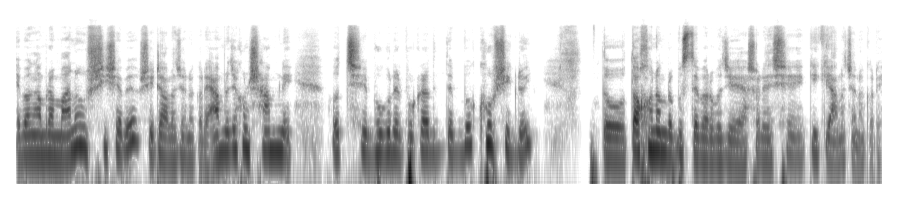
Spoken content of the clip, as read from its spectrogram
এবং আমরা মানুষ হিসেবেও সেটা আলোচনা করে। আমরা যখন সামনে হচ্ছে ভূগোলের প্রকার দেখব খুব শীঘ্রই, তো তখন আমরা বুঝতে পারব যে আসলে সে কী কী আলোচনা করে।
